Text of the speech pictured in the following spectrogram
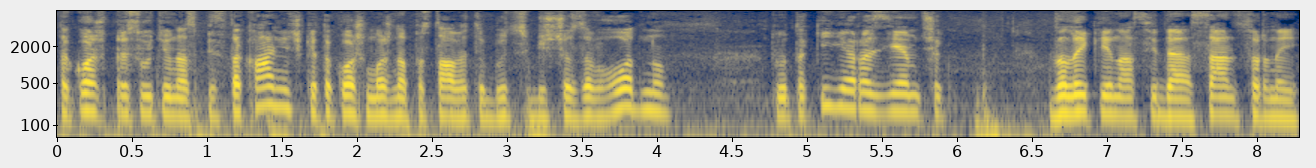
Також присутні у нас підстаканечки, також можна поставити будь собі що завгодно. Тут такий є роз'ємчик. Великий у нас іде сенсорний,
